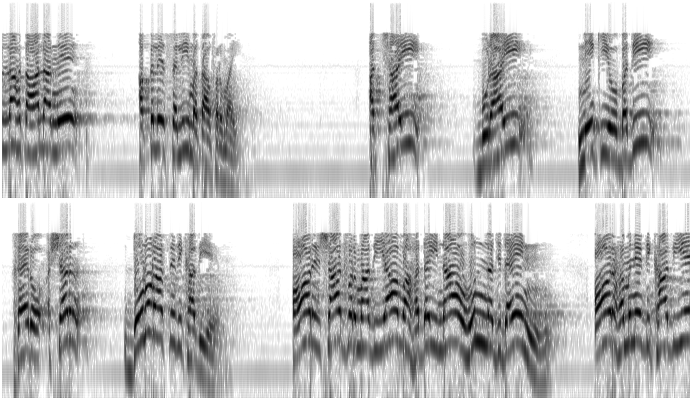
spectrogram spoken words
اللہ تعالی نے عقل سلیم عطا فرمائی۔ اچھائی، برائی نیکی و بدی، خیر و اشر دونوں راستے دکھا دیے۔ اور ارشاد فرما دیا وہ ہدئی نا ہن نجدین اور ہم نے دکھا دیے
